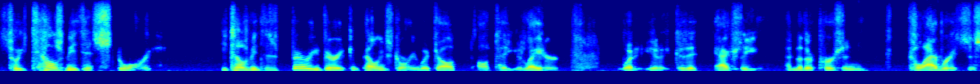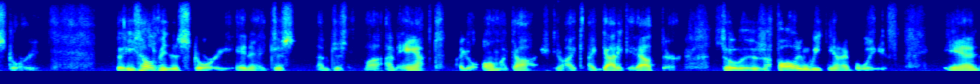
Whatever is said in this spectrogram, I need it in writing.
So he tells me this story. He tells me this very, very compelling story, which I'll I'll tell you later. What you know, because it actually another person collaborates this story. But he tells me this story, and it just I'm just I'm amped. I go, oh my gosh, you know, I I got to get out there. So it was a following weekend, I believe, and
